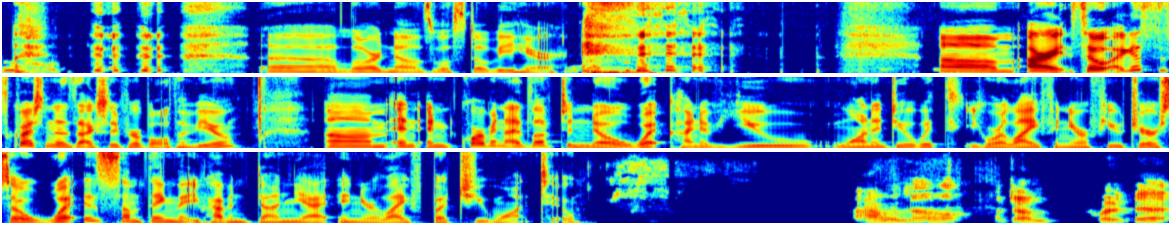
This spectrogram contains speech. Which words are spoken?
uh, Lord knows we'll still be here. um, all right. So I guess this question is actually for both of you. Um, and, and Corbin, I'd love to know what kind of you want to do with your life and your future. So, what is something that you haven't done yet in your life, but you want to? I don't know. I've done quite a bit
